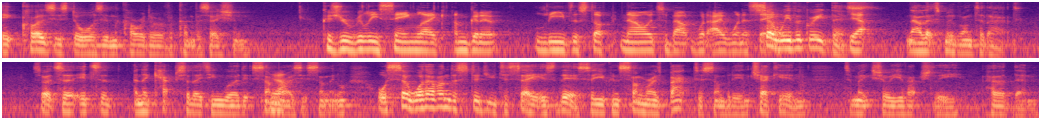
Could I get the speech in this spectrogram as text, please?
it closes doors in the corridor of a conversation. Because you're really saying, like, I'm going to leave the stuff. Now it's about what I want to say. So we've agreed this. Yeah. Now let's move on to that. So it's a it's a, an encapsulating word. It summarizes something. Or, or so what I've understood you to say is this. So you can summarize back to somebody and check in to make sure you've actually heard them.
